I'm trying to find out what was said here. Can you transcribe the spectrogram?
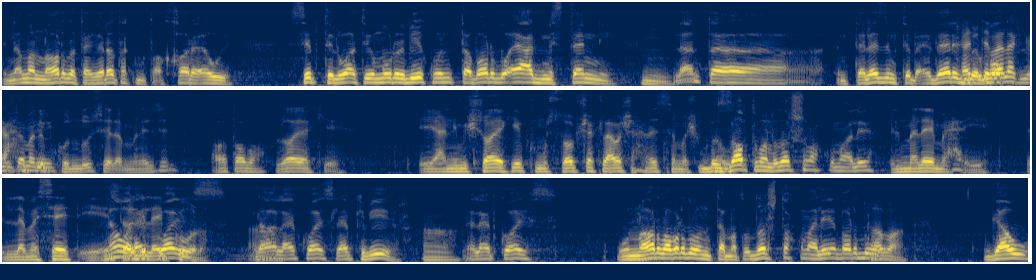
إنما النهارده تغييراتك متأخرة قوي سبت الوقت يمر بيك وأنت برضو قاعد مستني. مم. لا أنت أنت لازم تبقى دارج خدت بالموقف بالك اللي أنت أحمد فيه. القندوسي لما نزل؟ آه طبعا. رأيك إيه؟ يعني مش رأيك إيه في مستواه بشكل عام؟ عشان إحنا لسه ما شفناهوش. بالظبط ما نقدرش نحكم عليه. الملامح إيه؟ اللمسات إيه؟ لا أنت راجل لعيب كوره كويس. لا لعيب كويس لعيب كبير. آه. لا لعيب كويس. والنهارده برضو انت ما تقدرش تحكم عليه برضو. طبعا. جو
